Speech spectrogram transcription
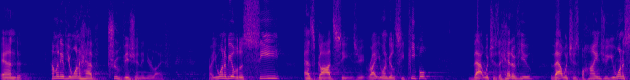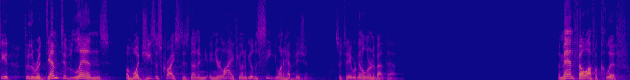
And how many of you want to have true vision in your life? Right? You want to be able to see as God sees, right? You want to be able to see people, that which is ahead of you, that which is behind you. You want to see it through the redemptive lens of what Jesus Christ has done in, in your life. You want to be able to see, you want to have vision. So today we're going to learn about that. A man fell off a cliff,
